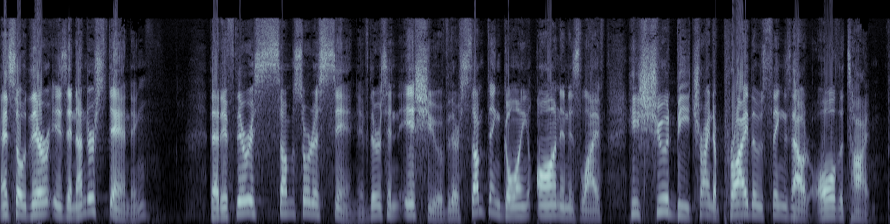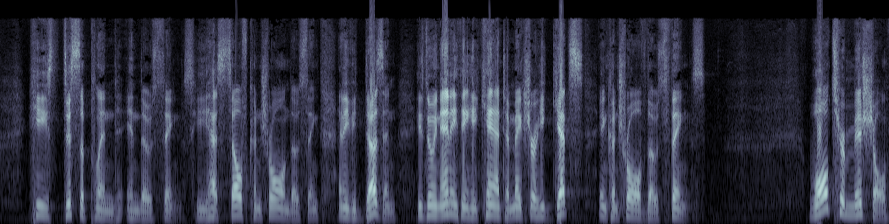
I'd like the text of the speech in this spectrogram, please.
And so there is an understanding that if there is some sort of sin, if there's an issue, if there's something going on in his life, he should be trying to pry those things out all the time he's disciplined in those things. He has self control in those things. And if he doesn't, he's doing anything he can to make sure he gets in control of those things. Walter Mischel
